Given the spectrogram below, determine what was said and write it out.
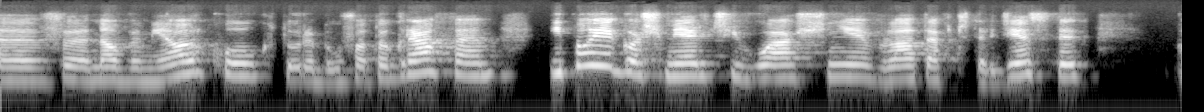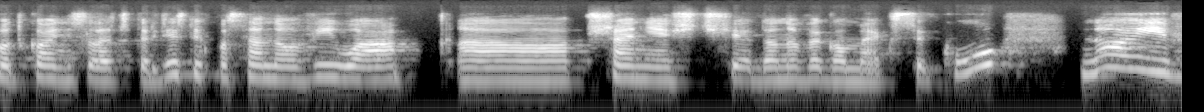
w Nowym Jorku, który był fotografem, i po jego śmierci, właśnie w latach 40., pod koniec lat 40., postanowiła przenieść się do Nowego Meksyku. No i w,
